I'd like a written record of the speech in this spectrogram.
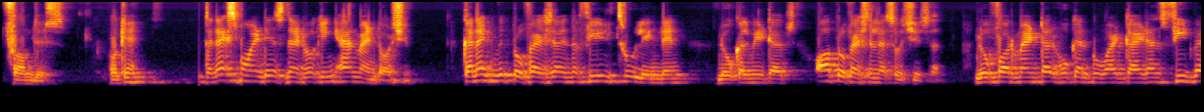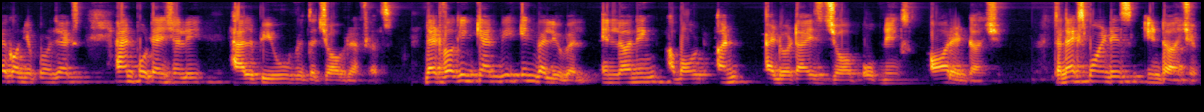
from this. Okay. The next point is networking and mentorship. Connect with professionals in the field through LinkedIn, local meetups, or professional association. Look for a mentor who can provide guidance, feedback on your projects, and potentially help you with the job referrals. Networking can be invaluable in learning about unadvertised job openings or internship. The next point is internship.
